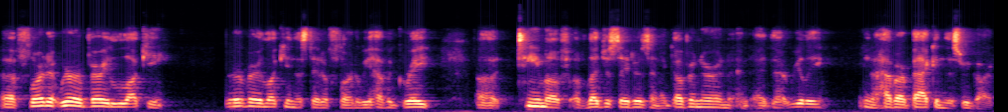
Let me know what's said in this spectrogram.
Uh, Florida, we're very lucky. We're very lucky in the state of Florida. We have a great uh, team of, of legislators and a governor and, and, and, that really you know have our back in this regard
